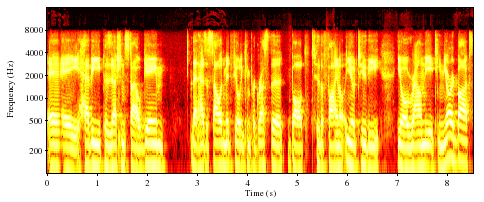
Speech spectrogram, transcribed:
a heavy possession style game that has a solid midfield and can progress the ball to the final, you know, to the, you know, around the 18 yard box,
